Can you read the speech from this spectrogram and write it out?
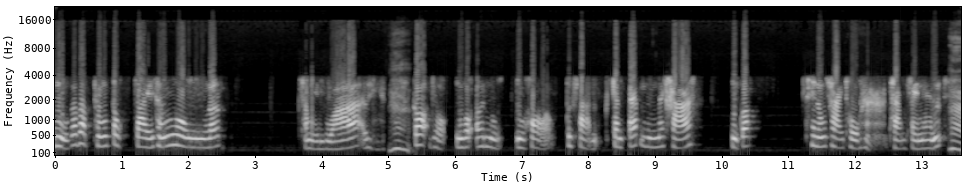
หนูก็แบบทั้งตกใจทั้งงงแล้วทำไงดีวะอะไรอย่างเงี้ยฮะก็เดี๋ยวหนูก็เออหนูหนูขอปรึกษากันแป๊บนึงนะคะหนูก็ให้น้องชายโทรหาทางไฟแนนซ์ฮะ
